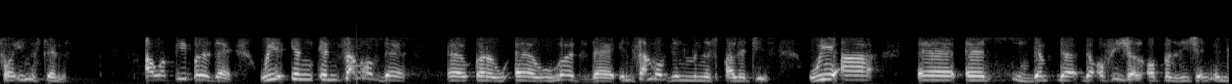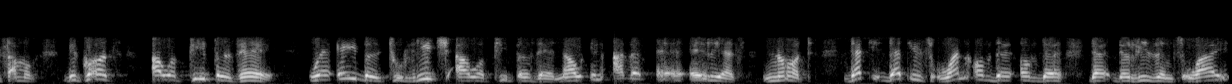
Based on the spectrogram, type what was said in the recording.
for instance, our people there, we in in some of the words there, in some of the municipalities, we are the, the the official opposition in some of because our people there were able to reach our people there. Now, in other uh, areas, not. That that is one of the of the the, the reasons why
